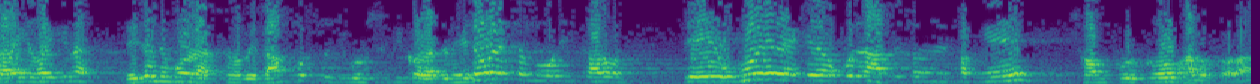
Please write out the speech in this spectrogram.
রাগারাগি হয় কিনা, এই জন্য মনে রাখতে হবে, দাম্পত্য জীবন সুখী করার জন্য। এটাও একটা মৌলিক কারণ যে উভয়ের একে অপরের আত্মীয় সঙ্গে সম্পর্ক ভালো করা।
